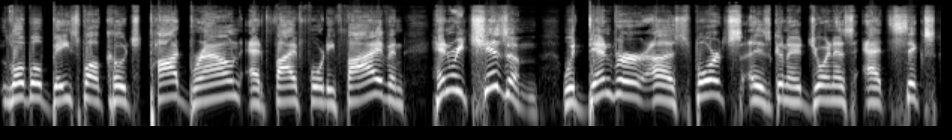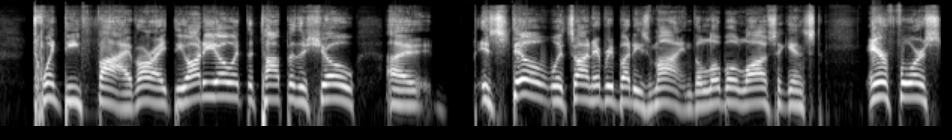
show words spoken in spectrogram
Lobo baseball coach Tod Brown at 5:45 and Henry Chisholm with DNVR uh, Sports is going to join us at 6:25. All right, the audio at the top of the show uh, is still what's on everybody's mind. The Lobo loss against Air Force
